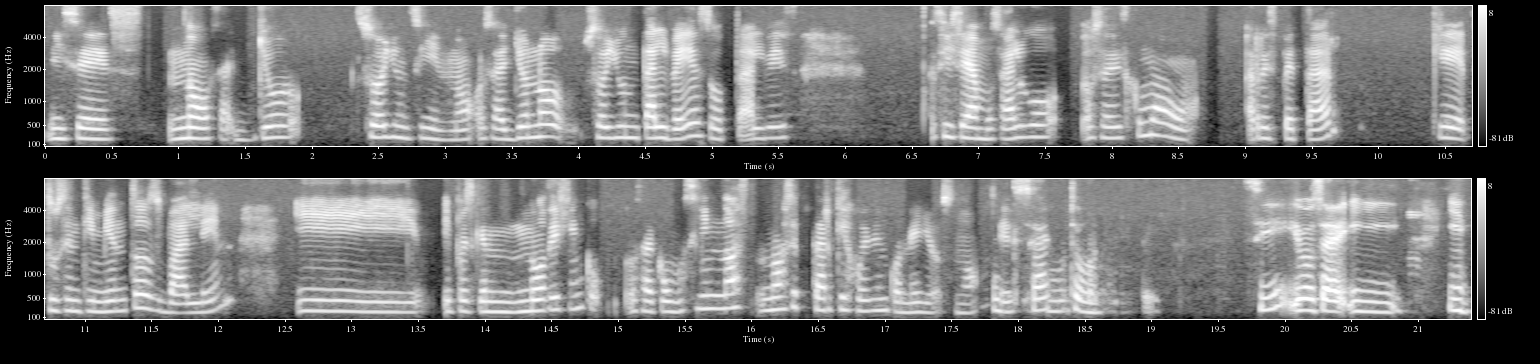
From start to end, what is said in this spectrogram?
dices, no, o sea, yo soy un sí, ¿no? O sea, yo no soy un tal vez o tal vez si seamos algo, o sea, es como respetar que tus sentimientos valen y, pues que no dejen, o sea, como si no, no aceptar que jueguen con ellos, ¿no? Exacto. Sí, y, o sea, y, y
